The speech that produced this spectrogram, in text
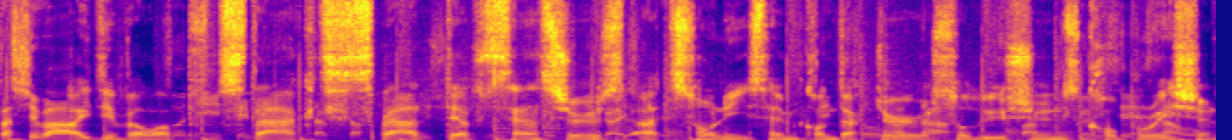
I developed stacked SPAD depth sensors at Sony Semiconductor Solutions Corporation.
